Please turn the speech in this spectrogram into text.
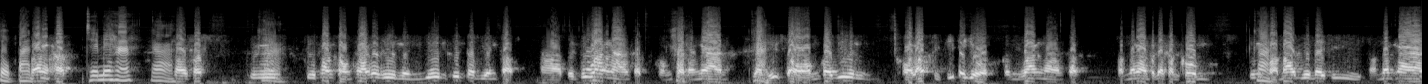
สมบัติต้องครับใช่ไหมฮะค่ะใช่ครับคือค่ะคือทำสองครั้งก็คือหนึ่งยื่นขึ้นทะเบียนกับอ่าเป็นผู้ว่างงานกับของค่ะสำนักงานค่ะอย่างที่สองก็ยื่นขอรับสิทธิประโยชน์กรณีว่างงานกับสำนักงานประกันสังคม ซึ่งค่ะสามารถยื่นได้ที่สำนักงาน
